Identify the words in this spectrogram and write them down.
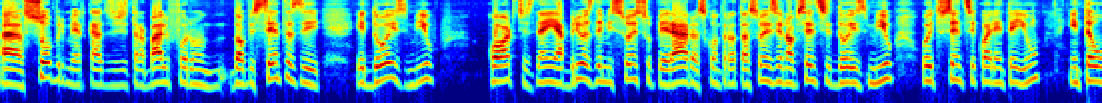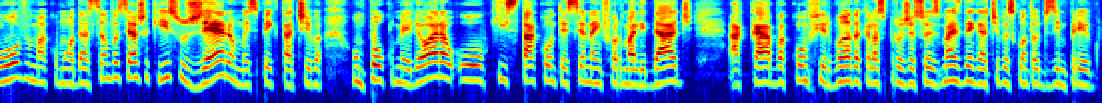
uh, sobre mercados de trabalho, foram 902 mil cortes, né? Em abril as demissões superaram as contratações em 902.841. Então houve uma acomodação. Você acha que isso gera uma expectativa um pouco melhor ou o que está acontecendo na informalidade acaba confirmando aquelas projeções mais negativas quanto ao desemprego?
